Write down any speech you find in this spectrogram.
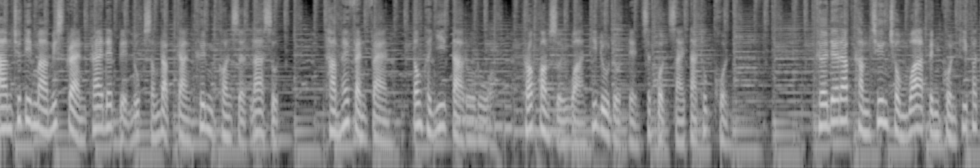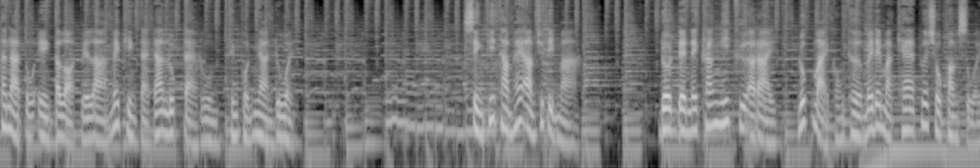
อาร์มชุติมามิสแกรนด์ค่ายได้เปลี่ยนลุคสำหรับการขึ้นคอนเสิร์ตล่าสุดทำให้แฟนๆ ต้องขยี้ตารัวๆ เพราะความสวยหวานที่ดูโดดเด่นสะกดสายตาทุกคน เธอได้รับคำชื่นชมว่าเป็นคนที่พัฒนาตัวเองตลอดเวลาไม่เพียงแต่ด้านลุคแต่รวมถึงผลงานด้วย สิ่งที่ทำให้อาร์มชุติมา โดดเด่นในครั้งนี้คืออะไรลุคใหม่ของเธอไม่ได้มาแค่เพื่อโชว์ความสวย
